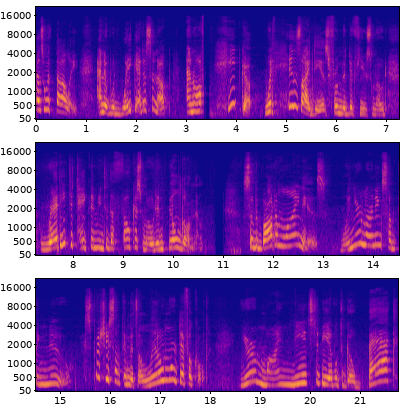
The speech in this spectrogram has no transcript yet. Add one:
as with Dali, and it would wake Edison up and off he'd go with his ideas from the diffuse mode, ready to take them into the focus mode and build on them. So the bottom line is, when you're learning something new, especially something that's a little more difficult, your mind needs to be able to go back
